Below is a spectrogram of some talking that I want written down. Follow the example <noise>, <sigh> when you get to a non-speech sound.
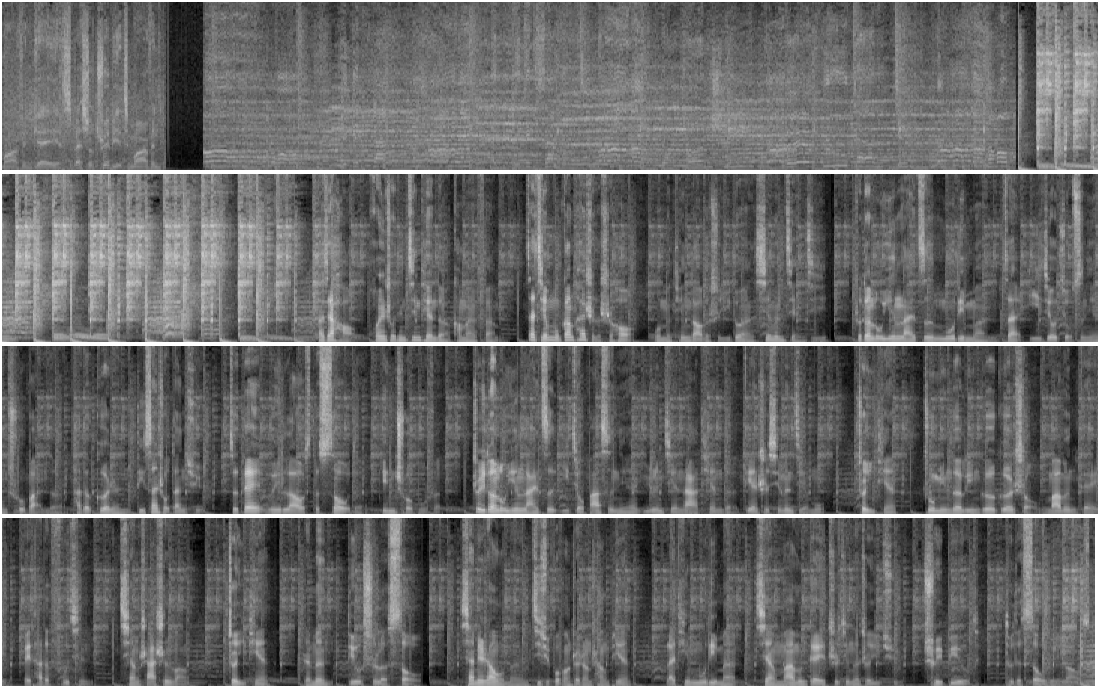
Marvin Gaye, a special tribute to Marvin. Come on. 大家好， 欢迎收听今天的 Come FM。在节目刚开始的时候，我们听到的是一段新闻剪辑。这段录音来自 Moody Man 在一九九四年出版的他的个人第三首单曲《The Day We Lost Soul》的 intro 部分。这一段录音来自一九八四年愚人节那天的电视新闻节目。这一天，著名的灵歌歌手 Marvin Gaye 被他的父亲枪杀身亡。这一天。人们丢失了 soul。下面让我们继续播放这张唱片，来听 Moody Man 向 Marvin Gaye 致敬的这一曲《Tribute to the Soul We Lost》。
